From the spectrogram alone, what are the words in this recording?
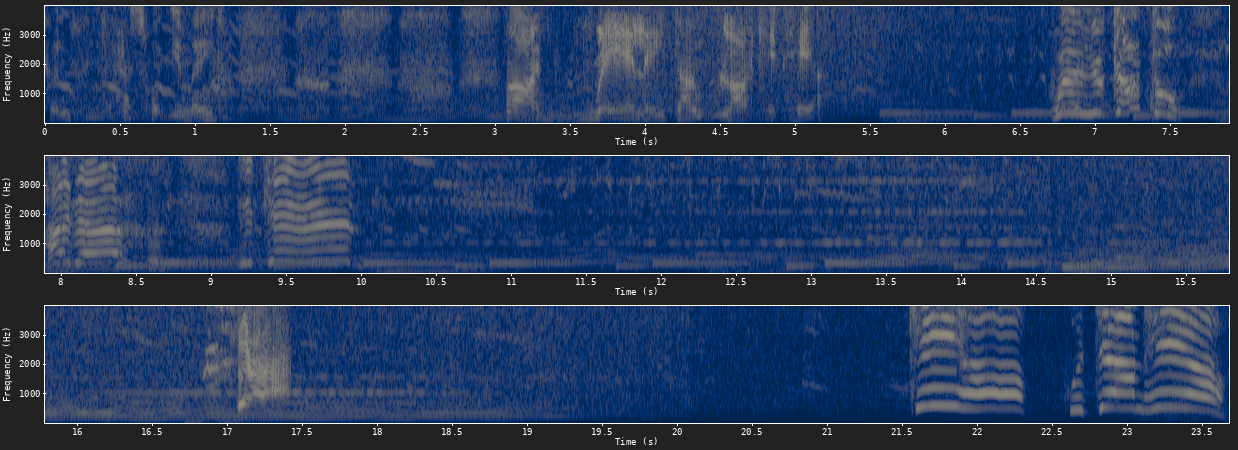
Broken, if that's what you mean. I really don't like it here. Where you got to? Hi there! You can! Kehaar! We're down here!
